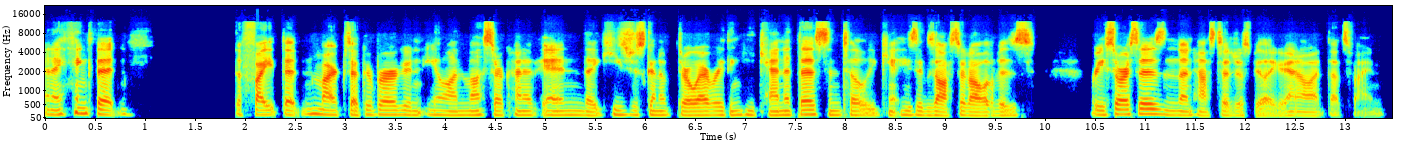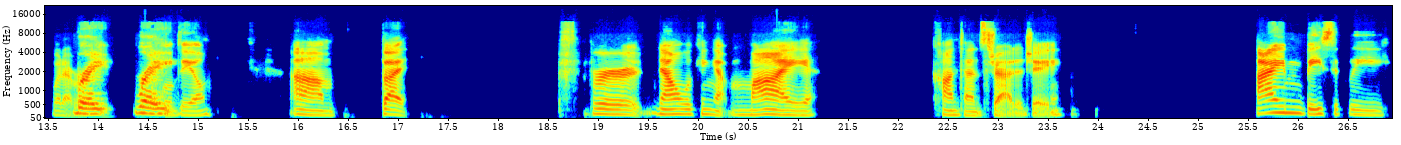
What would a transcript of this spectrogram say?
And I think that the fight that Mark Zuckerberg and Elon Musk are kind of in, like he's just going to throw everything he can at this until he can't, he's exhausted all of his resources and then has to just be like, you know what, that's fine, whatever Right. Right. cool deal. Um, but for now looking at my content strategy, I'm basically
